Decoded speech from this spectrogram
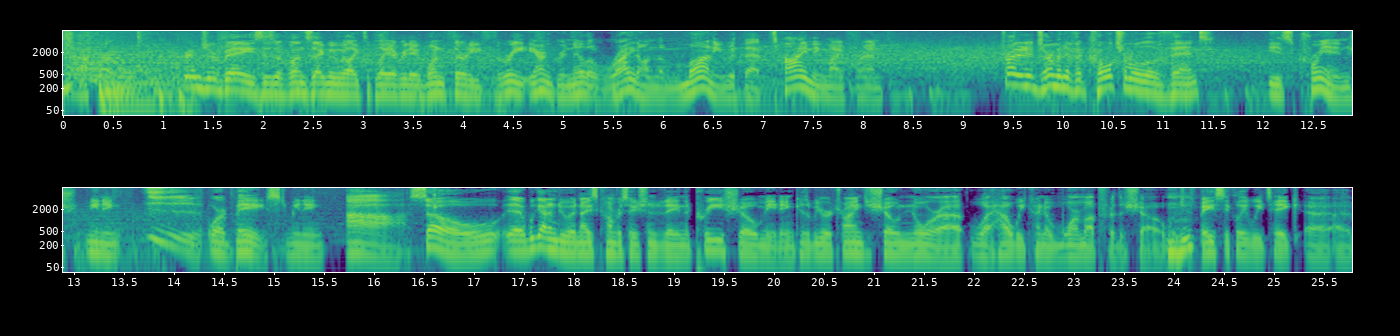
Cringe or Based is a fun segment we like to play every day. 133. Aaron Granillo right on the money with that timing, my friend. Try to determine if a cultural event is cringe, meaning or based, meaning ah. So uh, we got into a nice conversation today in the pre-show meeting because we were trying to show Nora what how we kind of warm up for the show, which is basically we take a,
